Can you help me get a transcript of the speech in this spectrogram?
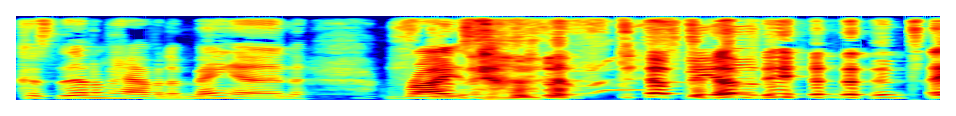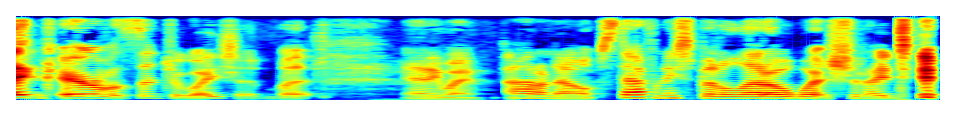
Because then I'm having a man write something, step, in. in and take care of a situation. But anyway, I don't know. Stephanie Spitaletto, what should I do?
